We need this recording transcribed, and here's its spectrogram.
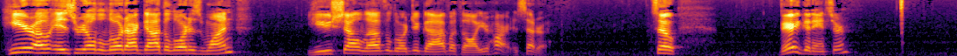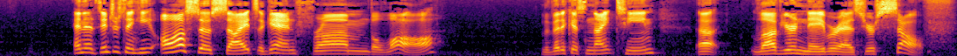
Hear, O Israel, the Lord our God, the Lord is one. You shall love the Lord your God with all your heart, etc. So, very good answer. And then it's interesting, he also cites, again, from the law, Leviticus 19, uh, love your neighbor as yourself.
